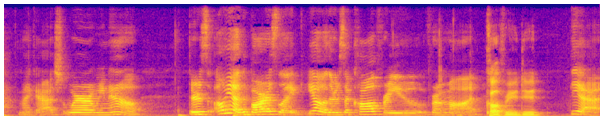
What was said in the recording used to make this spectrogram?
my gosh, where are we now? There's, oh yeah, the bar is like, yo, there's a call for you from Maud. Call for you, dude. Yeah.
